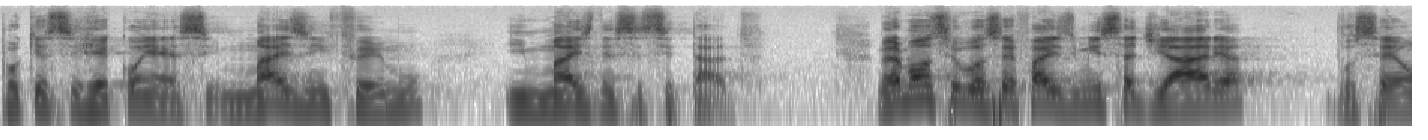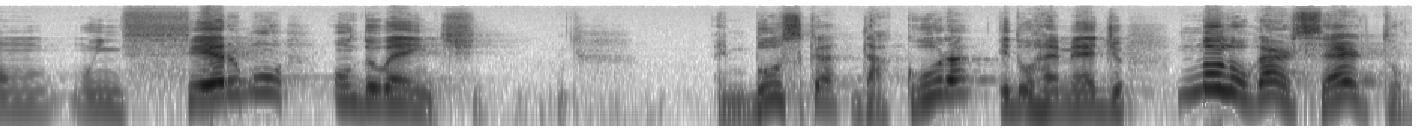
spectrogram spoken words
porque se reconhece mais enfermo e mais necessitado. Meu irmão, se você faz missa diária, você é um, um enfermo, um doente, em busca da cura e do remédio no lugar certo.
